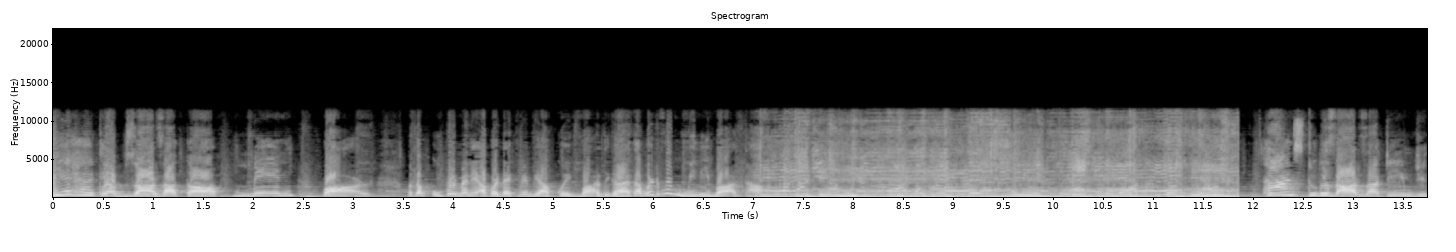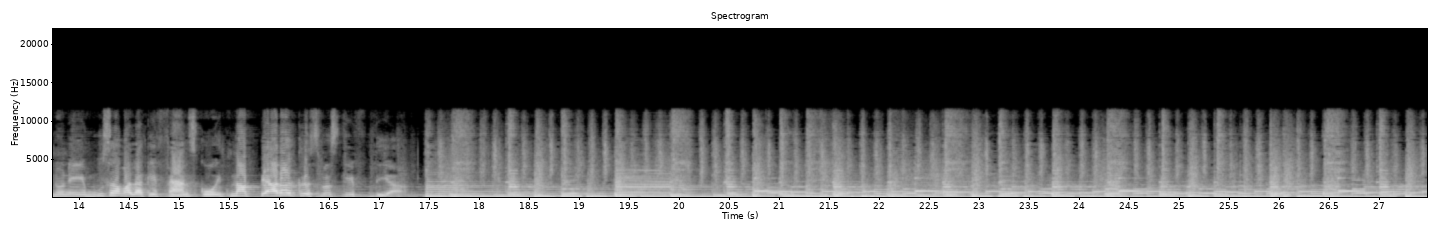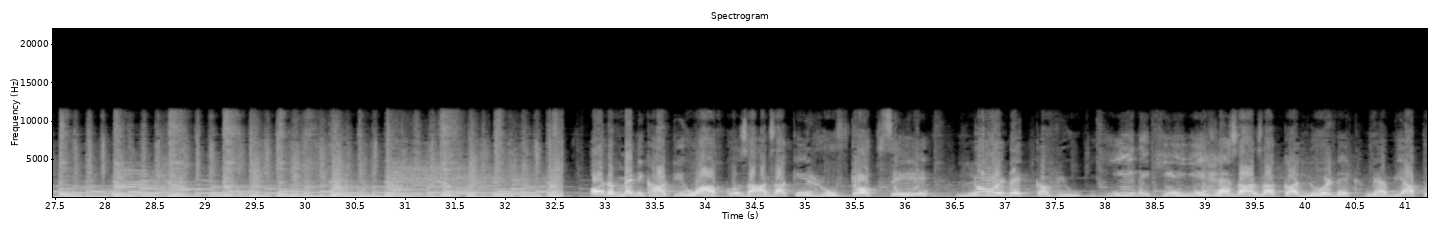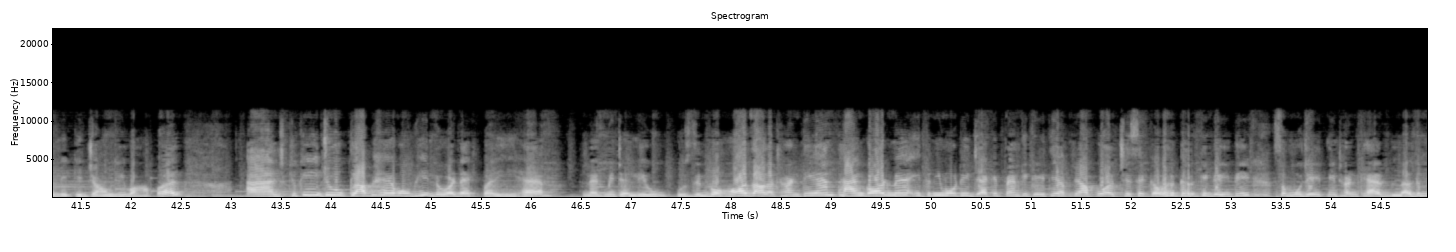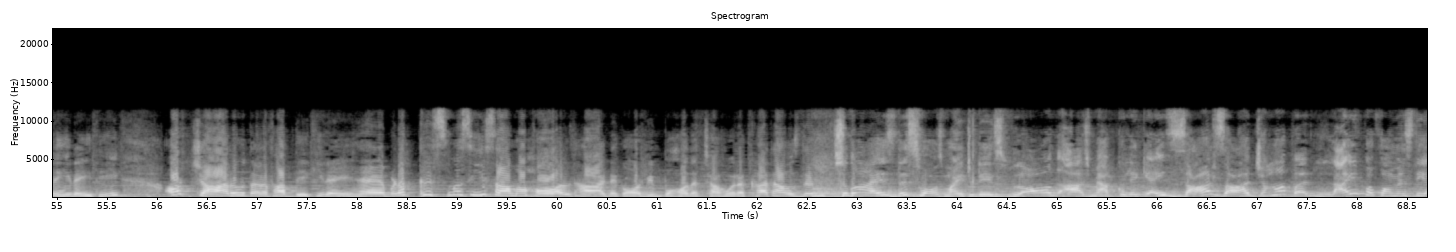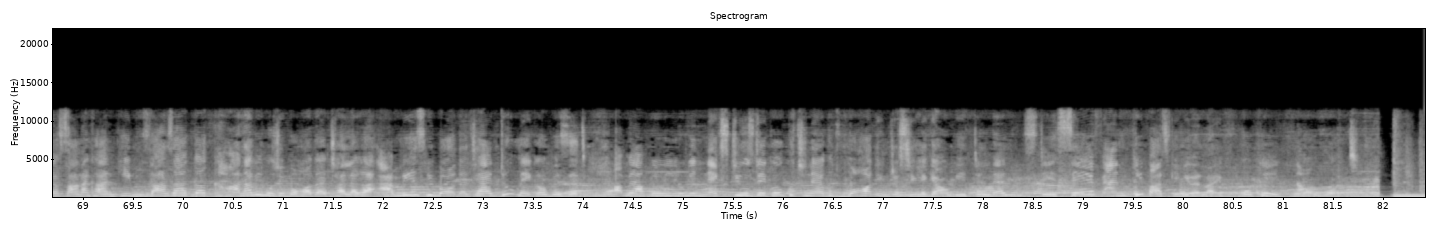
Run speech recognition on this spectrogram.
ये है क्लब जाजा का मेन बार मतलब ऊपर मैंने अपर डेक में भी आपको एक बार दिखाया था बट वो मिनी बार था thanks to the Zarza team जिन्होंने मूसावाला के फैंस को इतना प्यारा क्रिसमस गिफ्ट दिया। और अब मैं दिखाती हूँ आपको जाजा के रूफ टॉप से लोअर डेक का व्यू ये देखिए, ये है जाजा का लोअर डेक मैं अभी आपको लेके जाऊँगी वहाँ पर। एंड क्योंकि जो क्लब है, वो भी लोअर डेक पर ही है। लेट मी टेल यू उस दिन बहुत ज़्यादा ठंड थी एंड थैंक गॉड मैं इतनी मोटी जैकेट पहन के गई थी, अपने आप को अच्छे से कवर करके गई थी सो मुझे इतनी ठंड खैर लग नहीं रही थी। और चारों तरफ़ आप देख ही रहे हैं, बड़ा क्रिसमसी सा माहौल था डेकोर भी बहुत अच्छा हो रखा था उस दिन। So guys this was my today's vlog आज मैं आपको लेके आई जारजा जहाँ पर लाइव परफॉर्मेंस थी अफसाना खान की। जारजा का खाना भी मुझे बहुत अच्छा लगा एम्बियंस भी बहुत अच्छा है। डू मेक अ विज़िट अब मैं आपको मिलूँगी नेक्स्ट ट्यूजडे को कुछ नया कुछ बहुत इंटरेस्टिंग लेके आऊँगी। Till then stay safe and keep asking your life okay now what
